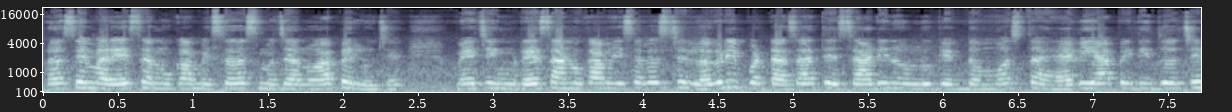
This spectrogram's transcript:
પ્લસ એમાં રેસાનું કામ એ સરસ મજાનું આપેલું છે. મેચિંગ રેસાનું કામ એ સરસ છે. લગડી પટ્ટા સાથે સાડીનો લુક એકદમ મસ્ત હેવી આપી દીધો છે.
